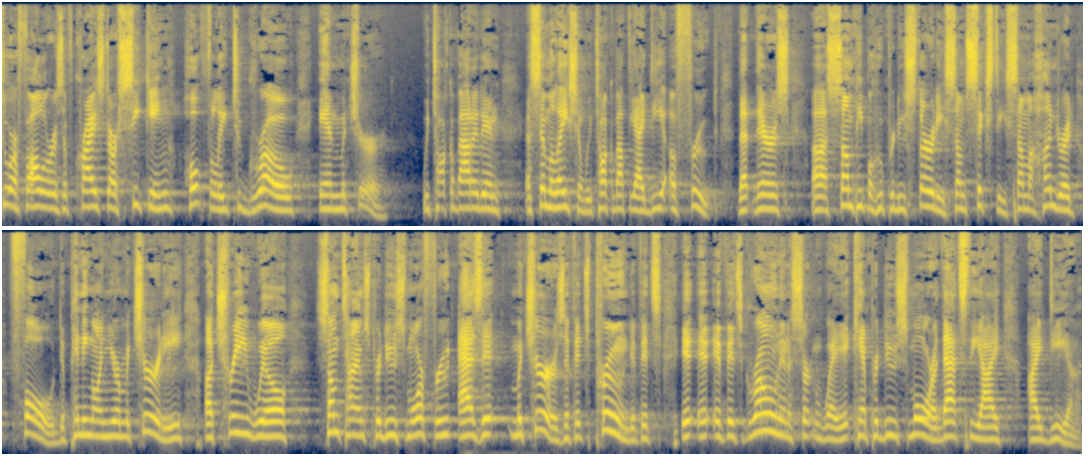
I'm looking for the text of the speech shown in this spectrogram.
who are followers of Christ are seeking, hopefully, to grow and mature. We talk about it in assimilation. We talk about the idea of fruit, that there's uh, some people who produce 30, some 60, some 100 fold. Depending on your maturity, a tree will sometimes produce more fruit as it matures. If it's pruned, if it's, if it's grown in a certain way, it can produce more. That's the idea.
